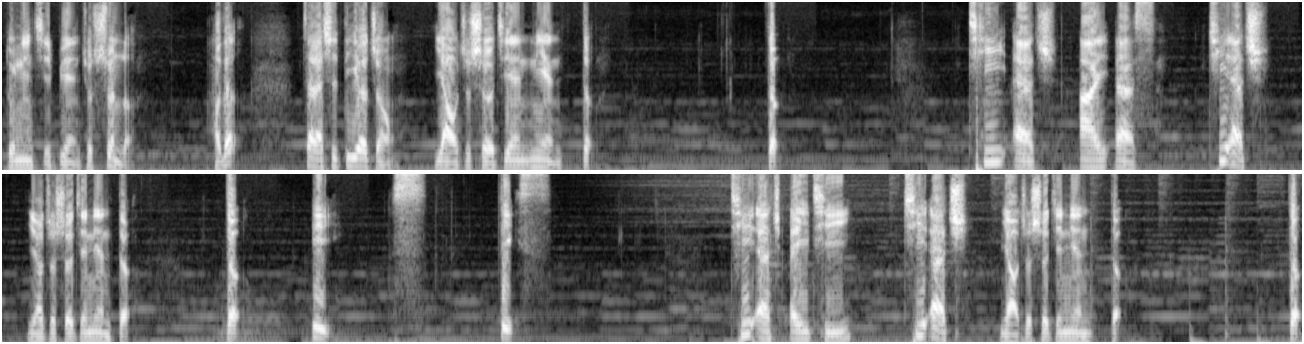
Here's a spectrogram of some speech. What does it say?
多念几遍就顺了。好的，再来是第二种，咬着舌尖念的的，T H I S。th，咬着舌尖念的的，is，this，that，th，咬着舌尖念的的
